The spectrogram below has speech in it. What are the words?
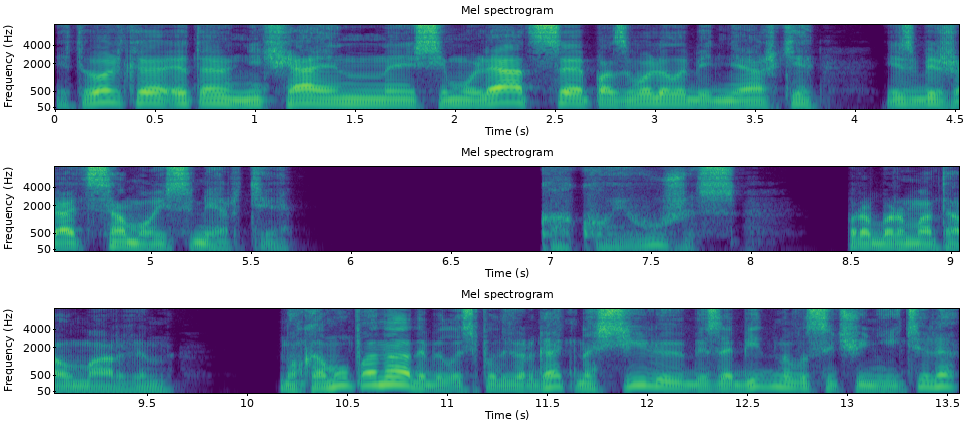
И только эта нечаянная симуляция позволила бедняжке избежать самой смерти. «Какой ужас!» — пробормотал Марвин. Но кому понадобилось подвергать насилию безобидного сочинителя,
